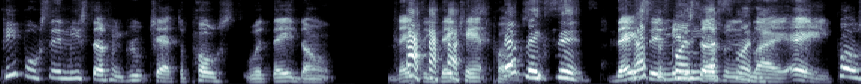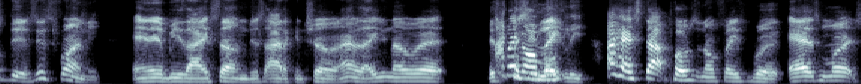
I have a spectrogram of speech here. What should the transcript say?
people send me stuff in group chat to post what they don't. They think they can't post. That makes sense. they that's send the me funny- stuff and funny. it's like, "Hey, post this. It's funny," and it'd be like something just out of control. And I was like, you know what? Especially almost- lately, I had stopped posting on Facebook as much.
